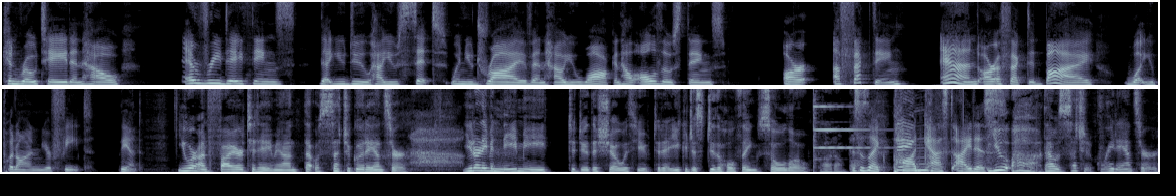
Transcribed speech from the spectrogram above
can rotate and how everyday things that you do, how you sit when you drive, and how you walk, and how all of those things are affecting and are affected by what you put on your feet. The end. You are on fire today, man. That was such a good answer. You don't even need me to do the show with you today. You could just do the whole thing solo. This is like podcast itis. You oh, that was such a great answer.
